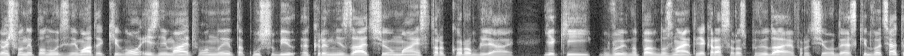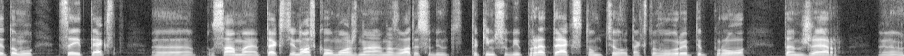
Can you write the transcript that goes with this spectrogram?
І ось вони планують знімати кіно, і знімають вони таку собі екранізацію майстра корабля, який ви напевно знаєте, якраз розповідає про ці одеські 20-ті. Тому цей текст, е, саме текст Яновського, можна назвати собі таким собі претекстом цього тексту. Говорити про Танжер е,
